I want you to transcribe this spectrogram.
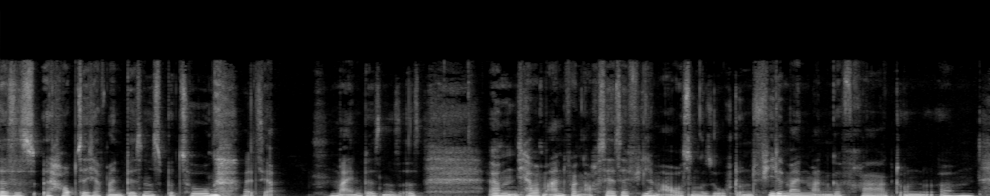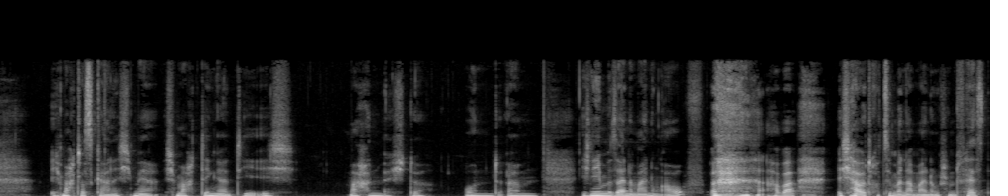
das ist hauptsächlich auf mein Business bezogen, weil es ja mein Business ist. Ähm, ich habe am Anfang auch sehr, sehr viel im Außen gesucht und viel meinen Mann gefragt und ähm, ich mache das gar nicht mehr. Ich mache Dinge, die ich machen möchte. Und ähm, ich nehme seine Meinung auf, aber ich habe trotzdem meiner Meinung schon fest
